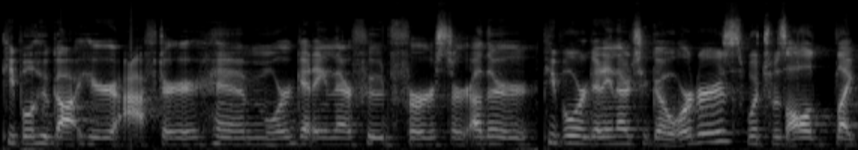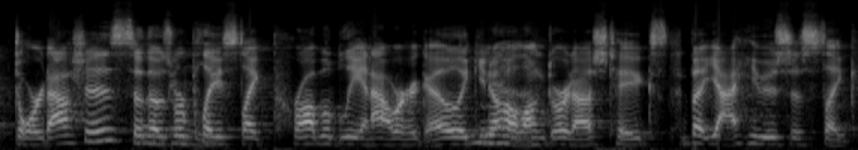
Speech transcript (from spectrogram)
people who got here after him were getting their food first or other people were getting their to-go orders which was all like DoorDashes. So those were mm-hmm. placed like probably an hour ago. Like you know how Yeah. long DoorDash takes. But yeah he was just like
